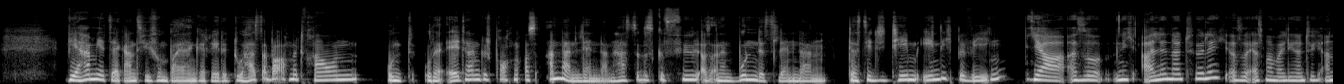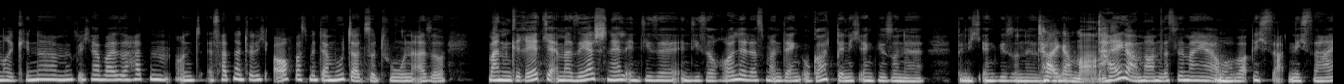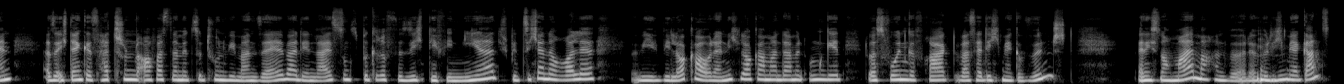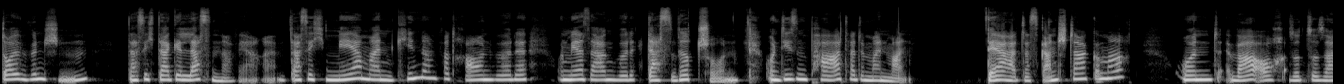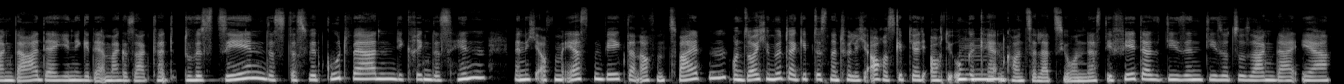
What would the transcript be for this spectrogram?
Wir haben jetzt ja ganz viel von Bayern geredet. Du hast aber auch mit Frauen und oder Eltern gesprochen aus anderen Ländern. Hast du das Gefühl, aus anderen Bundesländern, dass die die Themen ähnlich bewegen? Ja, also nicht alle natürlich. Also erstmal, weil die natürlich andere Kinder möglicherweise hatten. Und es hat natürlich auch was mit der Mutter zu tun. Also man gerät ja immer sehr schnell in diese in diese Rolle, dass man denkt, oh Gott, bin ich irgendwie so eine bin ich irgendwie so eine Tiger Mom. Tiger Mom, das will man ja Mhm. überhaupt nicht nicht sein. Also ich denke, es hat schon auch was damit zu tun, wie man selber den Leistungsbegriff für sich definiert. Spielt sicher eine Rolle, wie wie locker oder nicht locker man damit umgeht. Du hast vorhin gefragt, was hätte ich mir gewünscht? Wenn ich es nochmal machen würde, würde ich Mhm. mir ganz doll wünschen, dass ich da gelassener wäre, dass ich mehr meinen Kindern vertrauen würde und mehr sagen würde, das wird schon. Und diesen Part hatte mein Mann. Der hat das ganz stark gemacht und war auch sozusagen da derjenige, der immer gesagt hat, du wirst sehen, das, das wird gut werden, die kriegen das hin, wenn nicht auf dem ersten Weg, dann auf dem zweiten. Und solche Mütter gibt es natürlich auch. Es gibt ja auch die umgekehrten Mhm. Konstellationen, dass die Väter die sind, die sozusagen da eher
